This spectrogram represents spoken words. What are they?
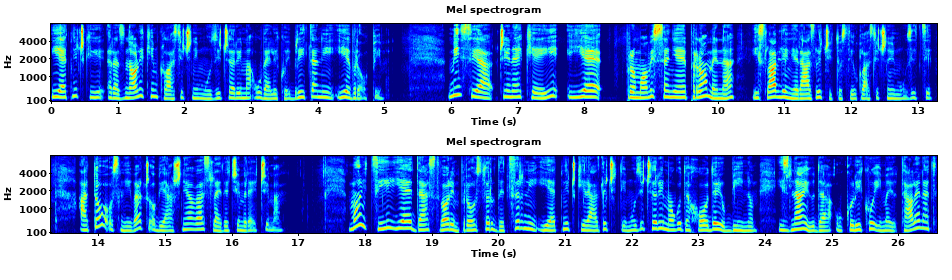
i etnički raznolikim klasičnim muzičarima u Velikoj Britaniji i Evropi. Misija Kei je promovisanje promena i slavljenje različitosti u klasičnoj muzici, a to osnivač objašnjava sledećim rečima. Moj cilj je da stvorim prostor gde crni i etnički različiti muzičari mogu da hodaju binom i znaju da ukoliko imaju talenat,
